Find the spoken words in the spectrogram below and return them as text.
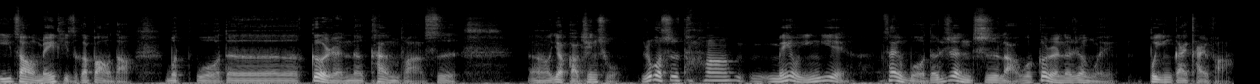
依照媒体这个报道，我我的个人的看法是，呃，要搞清楚，如果是他没有营业，在我的认知啦，我个人的认为不应该开罚。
